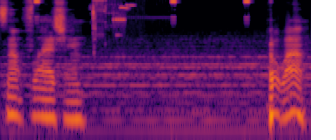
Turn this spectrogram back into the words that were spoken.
That's not flashing. Oh, wow.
